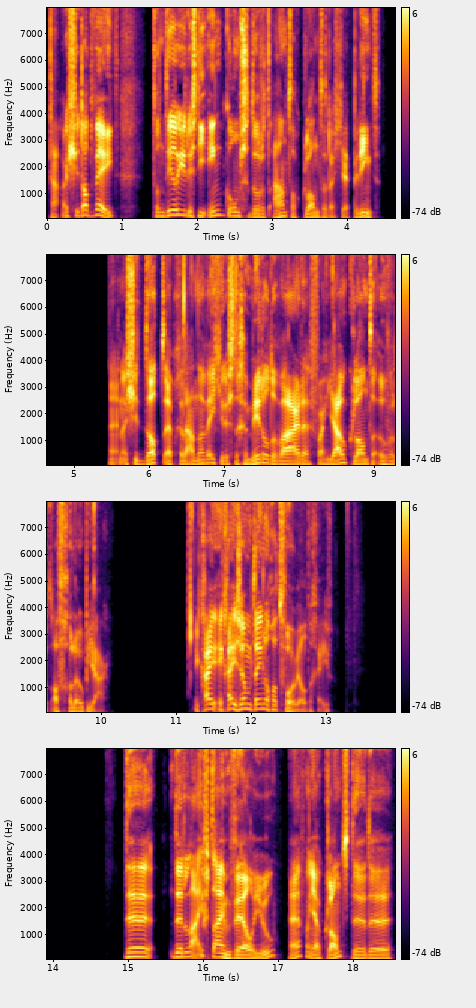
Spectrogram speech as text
Nou, als je dat weet, dan deel je dus die inkomsten door het aantal klanten dat je hebt bediend. Nou, en als je dat hebt gedaan, dan weet je dus de gemiddelde waarde van jouw klanten over het afgelopen jaar. Ik ga je, ik ga je zo meteen nog wat voorbeelden geven. De, de lifetime value hè, van jouw klant, de, de,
